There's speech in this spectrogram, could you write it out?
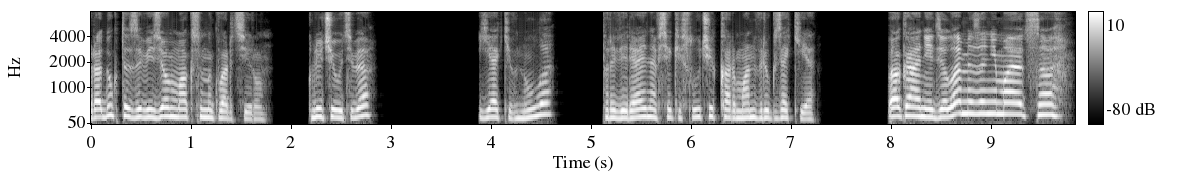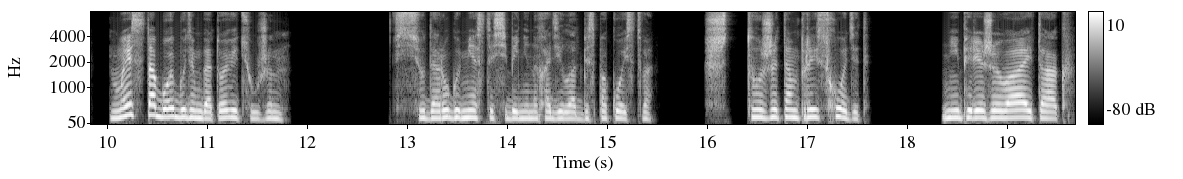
«Продукты завезем Максу на квартиру. Ключи у тебя?» Я кивнула, проверяя на всякий случай карман в рюкзаке. «Пока они делами занимаются, мы с тобой будем готовить ужин». Всю дорогу места себе не находила от беспокойства. Что же там происходит? Не переживай так,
